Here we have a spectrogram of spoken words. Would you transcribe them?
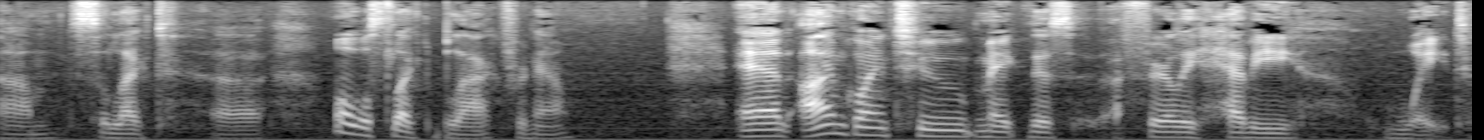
um, select, uh, well, we'll select black for now. And I'm going to make this a fairly heavy weight,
